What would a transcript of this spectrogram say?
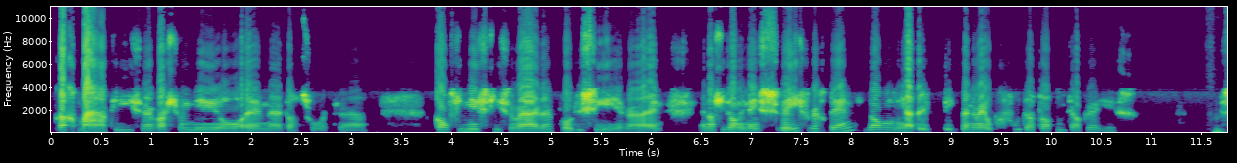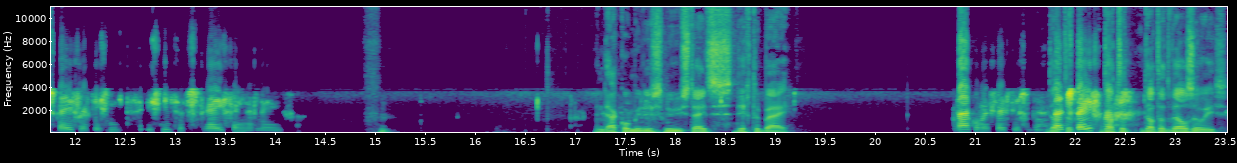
pragmatisch en rationeel en uh, dat soort Calvinistische waarden produceren. En, en als je dan ineens zweverig bent, dan ja, ik, ik ben ermee opgevoed dat dat niet oké is. Hm. Zweverig is niet, is niet het streven in het leven. Hm. En daar kom je dus nu steeds dichterbij waar kom ik steeds dichterbij? Dat, het, dat, het, dat het wel zo is.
